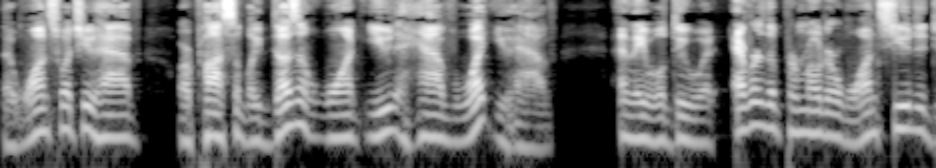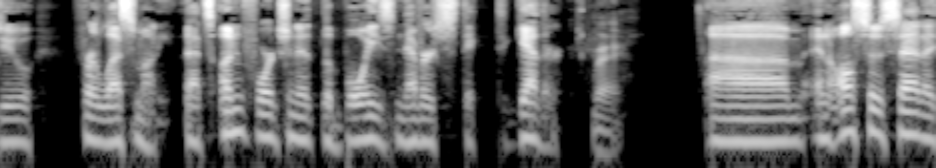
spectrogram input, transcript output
that wants what you have or possibly doesn't want you to have what you have, and they will do whatever the promoter wants you to do for less money. That's unfortunate. The boys never stick together. Right. Um, and also said, I,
